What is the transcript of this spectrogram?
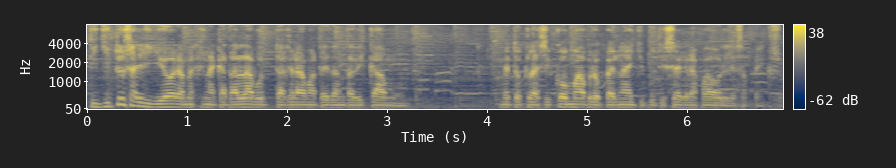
την κοιτούσα λίγη ώρα μέχρι να καταλάβω ότι τα γράμματα ήταν τα δικά μου, με το κλασικό μαύρο πενάκι που τις έγραφα όλες απ' έξω.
